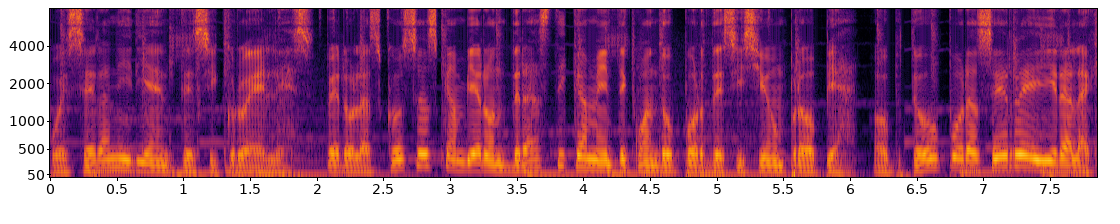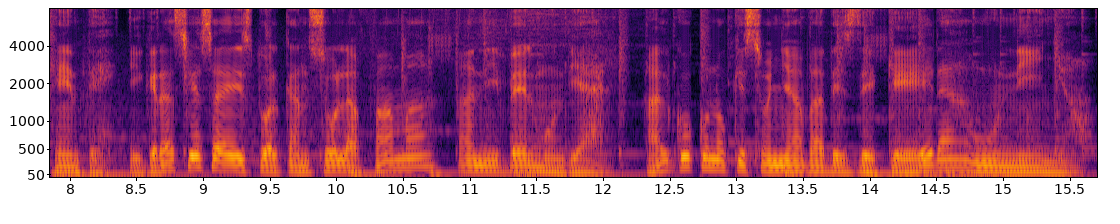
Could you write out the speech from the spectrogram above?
pues eran hirientes y crueles. Pero las cosas cambiaron drásticamente cuando, por decisión propia, optó por hacer reír a la gente, y gracias a esto alcanzó la fama a nivel mundial, algo con lo que soñaba desde que era un niño.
